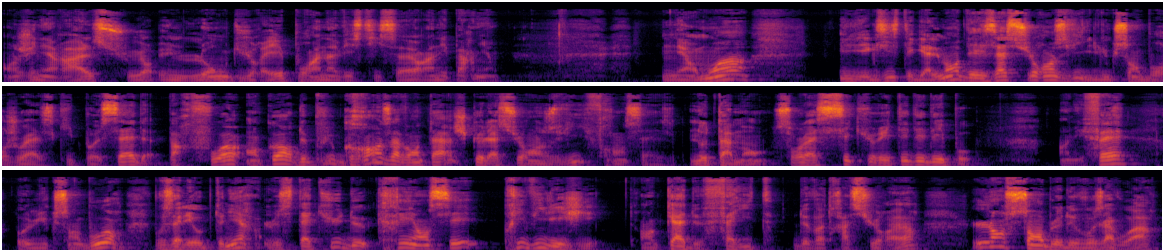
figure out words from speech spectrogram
en général sur une longue durée pour un investisseur, un épargnant. Néanmoins, Il existe également des assurances-vie luxembourgeoises qui possèdent parfois encore de plus grands avantages que l'assurance-vie française, notamment sur la sécurité des dépôts. En effet, au Luxembourg, vous allez obtenir le statut de créancier privilégié. En cas de faillite de votre assureur, l'ensemble de vos avoirs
